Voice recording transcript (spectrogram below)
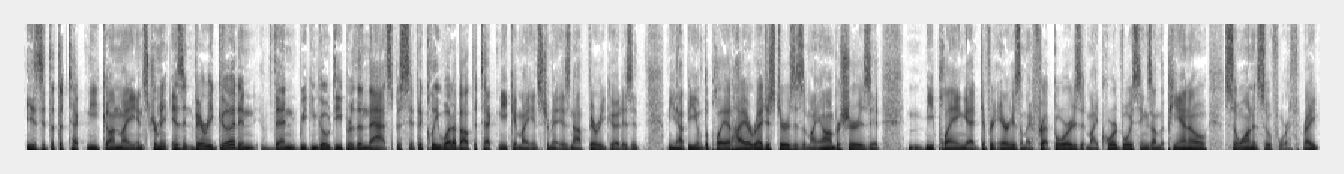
Is it that the technique on my instrument isn't very good? And then we can go deeper than that. Specifically, what about the technique in my instrument is not very good? Is it me not being able to play at higher registers? Is it my embouchure? Is it me playing at different areas on my fretboard? Is it my chord voicings on the piano? So on and so forth, right?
